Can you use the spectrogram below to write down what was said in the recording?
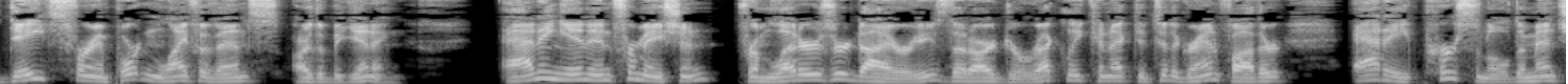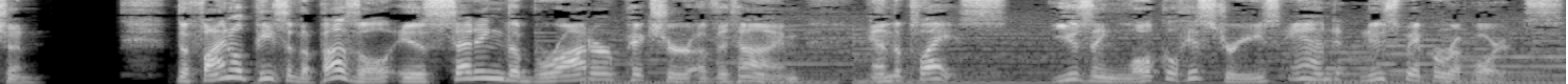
Dates for important life events are the beginning. Adding in information from letters or diaries that are directly connected to the grandfather add a personal dimension. The final piece of the puzzle is setting the broader picture of the time and the place using local histories and newspaper reports.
